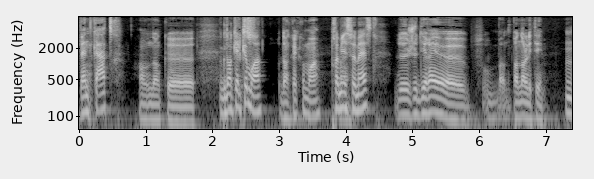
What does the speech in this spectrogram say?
24. Donc, euh, donc dans quelques mois Dans quelques mois. Premier ouais. semestre? De, Je dirais euh, pendant l'été. Hmm.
